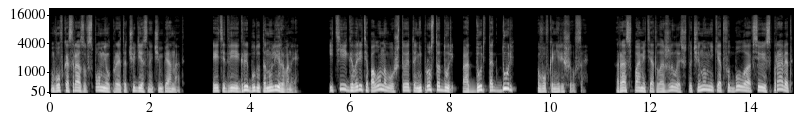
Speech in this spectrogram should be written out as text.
Вовка сразу вспомнил про этот чудесный чемпионат. Эти две игры будут аннулированы, Идти и говорить Аполлонову, что это не просто дурь, а дурь так дурь, Вовка не решился. Раз в памяти отложилось, что чиновники от футбола все исправят,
